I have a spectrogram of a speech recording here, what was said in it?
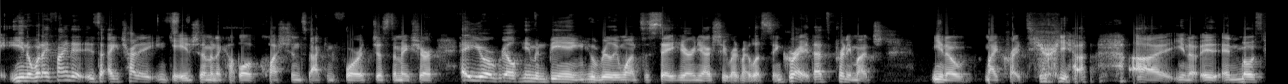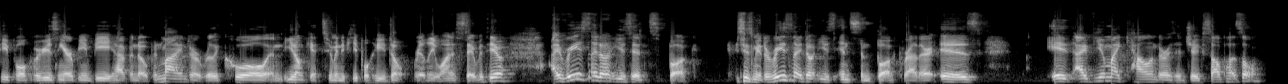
you know what I find it is I try to engage them in a couple of questions back and forth just to make sure, hey, you're a real human being who really wants to stay here and you actually read my listing. Great, that's pretty much you know my criteria. Uh, you know, it, and most people who are using Airbnb have an open mind, or are really cool, and you don't get too many people who don't really want to stay with you. I reason I don't use its book. Excuse me. The reason I don't use Instant Book rather is it, I view my calendar as a jigsaw puzzle,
